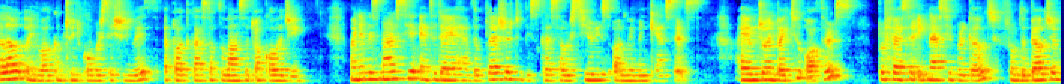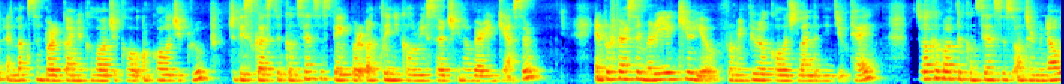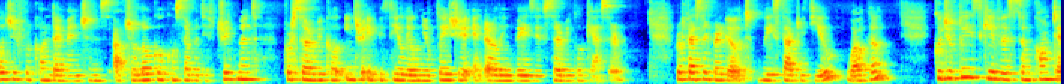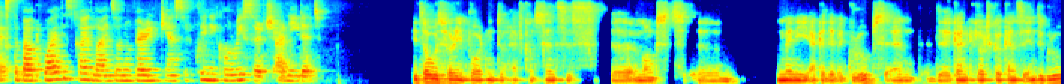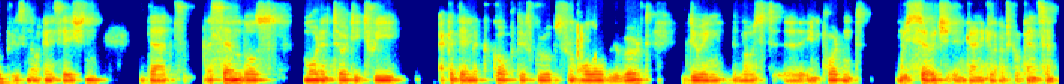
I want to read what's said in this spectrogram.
Hello and welcome to In Conversation With, a podcast of the Lancet Oncology. My name is Marcia and today I have the pleasure to discuss our series on women cancers. I am joined by two authors, Professor Ignacio Vergote from the Belgium and Luxembourg Gynecological Oncology Group to discuss the consensus paper on clinical research in ovarian cancer, and Professor Maria Kyrgiou from Imperial College London in the UK talk about the consensus on terminology for cone dimensions after local conservative treatment for cervical intraepithelial neoplasia and early invasive cervical cancer. Professor Vergote, we start with you. Welcome. Could you please give us some context about why these guidelines on ovarian cancer clinical research are needed? It's always very important to have consensus uh, amongst um, many academic groups. And the Gynecological Cancer Intergroup is an organization that assembles more than 33 academic cooperative groups from all over the world doing the most uh, important research in gynecological cancer.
